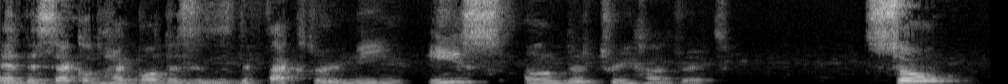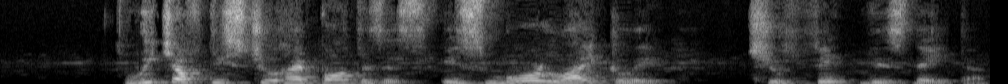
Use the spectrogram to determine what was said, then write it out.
And the second hypothesis is the factory mean is under 300. So which of these two hypotheses is more likely to fit this data?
